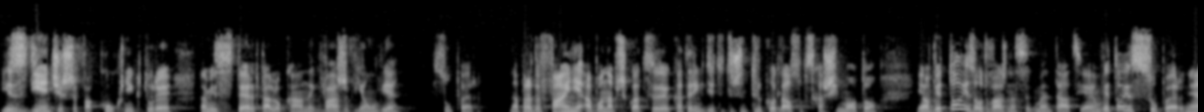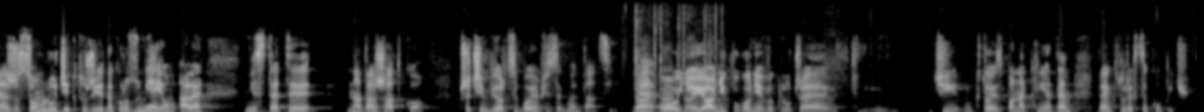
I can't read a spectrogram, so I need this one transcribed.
Jest zdjęcie szefa kuchni, który tam jest sterta lokalnych warzyw. Ja mówię, super, naprawdę fajnie, albo na przykład e, catering dietetyczny tylko dla osób z Hashimoto. Ja mówię, to jest odważna segmentacja. Ja mówię, to jest super, nie? że są ludzie, którzy jednak rozumieją, ale niestety nadal rzadko. Przedsiębiorcy boją się segmentacji. Tak, tak, Oj, tak, ja tak. nikogo nie wykluczę ci, kto jest pana klientem? Ten, który chce kupić.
